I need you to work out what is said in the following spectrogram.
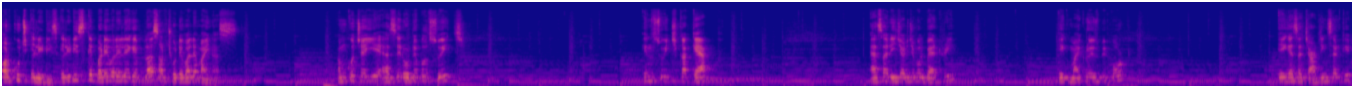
और कुछ एलईडीज एलईडीज के बड़े वाले लेंगे प्लस और छोटे वाले माइनस हमको चाहिए ऐसे रोटेबल स्विच इन स्विच का कैप ऐसा रिचार्जेबल बैटरी एक माइक्रो यूएसबी पोर्ट एक ऐसा चार्जिंग सर्किट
